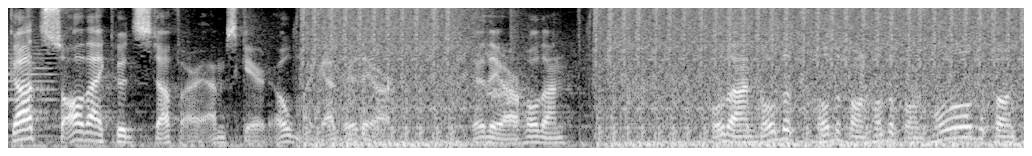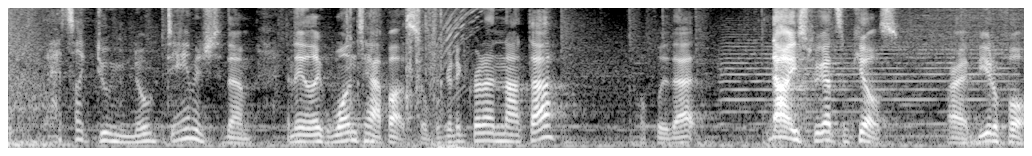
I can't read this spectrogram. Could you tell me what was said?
guts, all that good stuff. All right, I'm scared. Oh my god, there they are. There they are. Hold on. Hold on. Hold the hold the phone. Hold the phone. Hold the phone. That's like doing no damage to them. And they like one tap us. So we're gonna granata. Hopefully that. Nice, we got some kills. All right, beautiful.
